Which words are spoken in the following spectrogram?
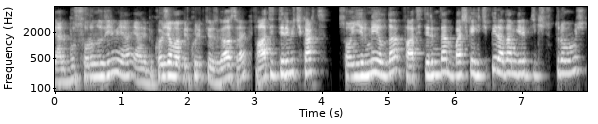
yani bu sorunlu değil mi ya? Yani bir kocaman bir kulüp diyoruz Galatasaray. Fatih Terim'i çıkart. Son 20 yılda Fatih Terim'den başka hiçbir adam gelip dikiş tutturamamış.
